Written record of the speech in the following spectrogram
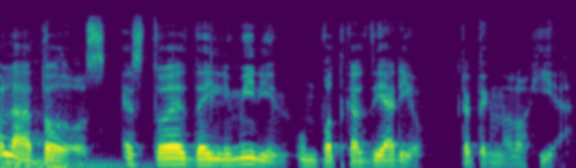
Hola a todos, esto es Daily Meeting, un podcast diario de tecnología.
